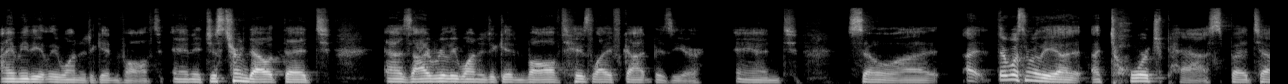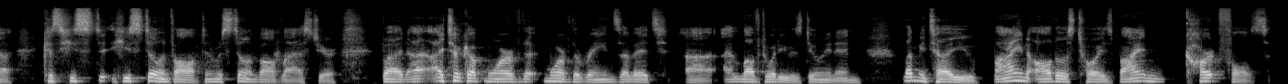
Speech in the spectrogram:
I immediately wanted to get involved. And it just turned out that as I really wanted to get involved, his life got busier, and so uh, I, there wasn't really a, a torch pass, but because uh, he's st- he's still involved and was still involved last year, but I, I, took up more of the more of the reins of it. Uh, I loved what he was doing, and let me tell you, buying all those toys, buying cartfuls,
